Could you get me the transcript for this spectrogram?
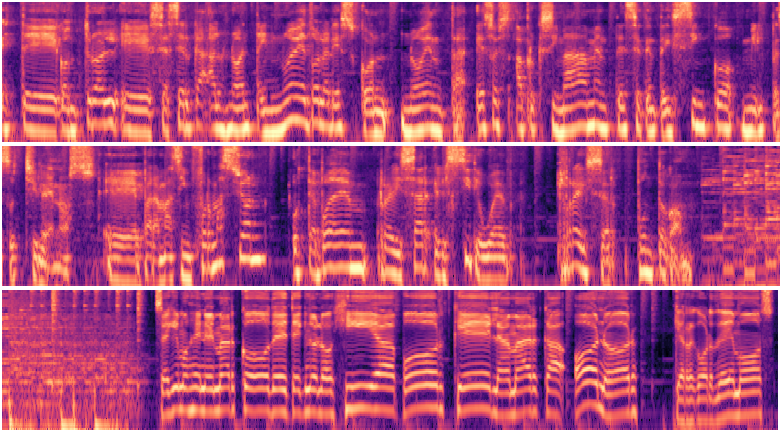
este control eh, se acerca a los 99 dólares con 90. Eso es aproximadamente 75 mil pesos chilenos. Eh, para más información, usted puede revisar el sitio web razer.com. Seguimos en el marco de tecnología porque la marca Honor, que recordemos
